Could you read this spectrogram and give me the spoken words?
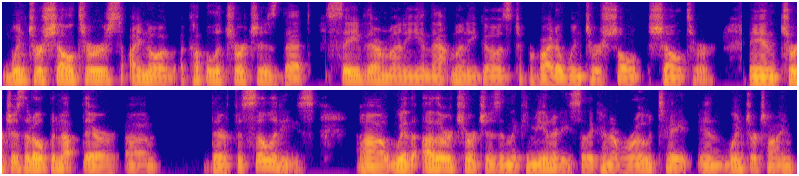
winter shelters. I know of a couple of churches that save their money and that money goes to provide a winter shel- shelter. And churches that open up their um, their facilities uh, with other churches in the community. So they kind of rotate in wintertime,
